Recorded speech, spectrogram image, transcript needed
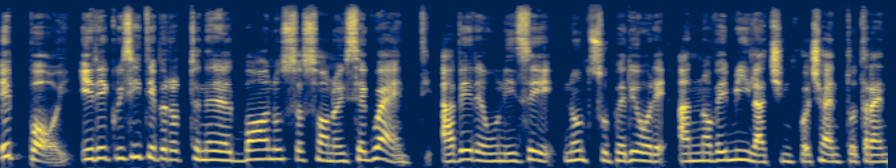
E poi i requisiti per ottenere il bonus sono i seguenti: avere un ISE non superiore a 9.530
